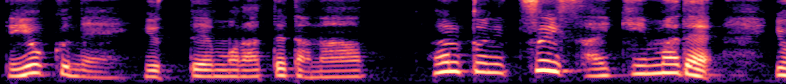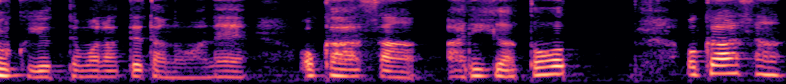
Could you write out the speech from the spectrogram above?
で、よくね、言ってもらってたな。本当につい最近までよく言ってもらってたのはね、お母さんありがとうお母さん、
